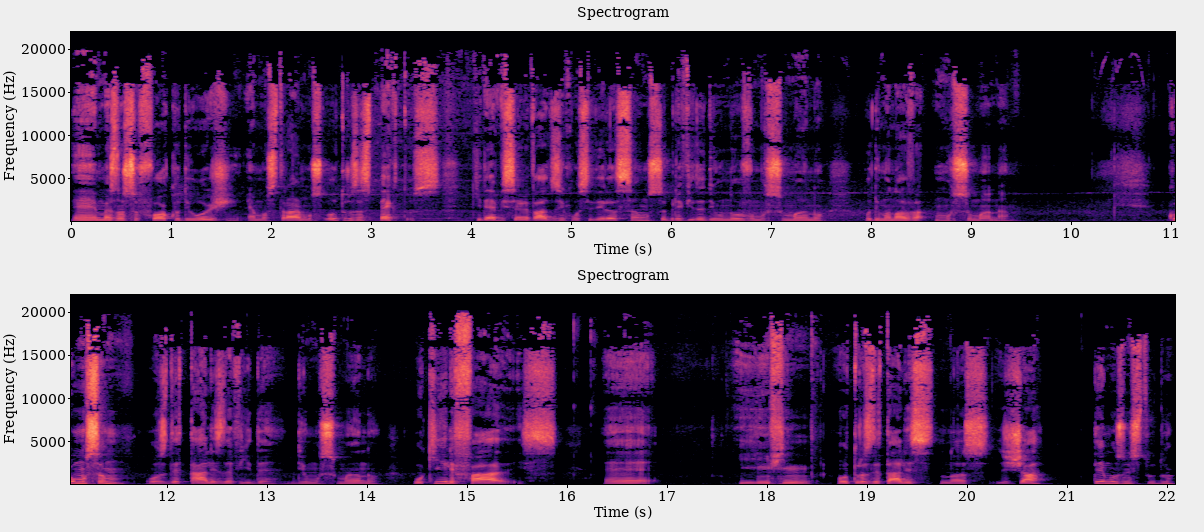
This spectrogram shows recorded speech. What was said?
É, mas nosso foco de hoje é mostrarmos outros aspectos que devem ser levados em consideração sobre a vida de um novo muçulmano ou de uma nova muçulmana. Como são os detalhes da vida de um muçulmano, o que ele faz, é, e enfim, outros detalhes, nós já temos um estudo,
